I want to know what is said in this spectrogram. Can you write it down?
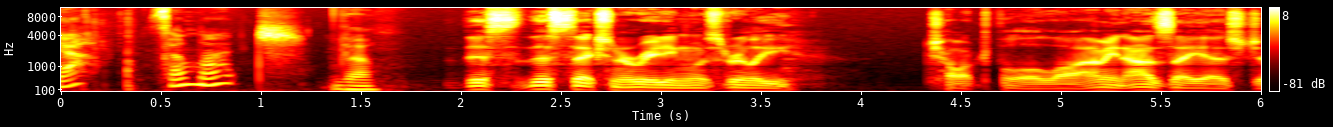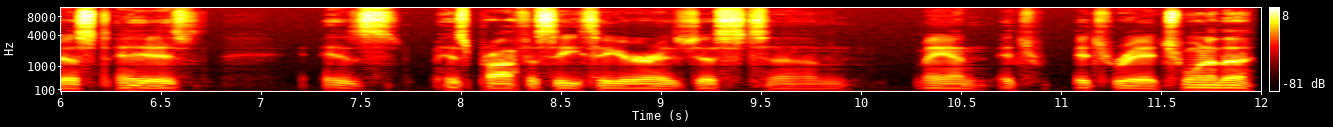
yeah, so much. Yeah, This this section of reading was really chocked full of law. I mean, Isaiah is just his his his prophecies here is just um, man, it's it's rich. One of the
